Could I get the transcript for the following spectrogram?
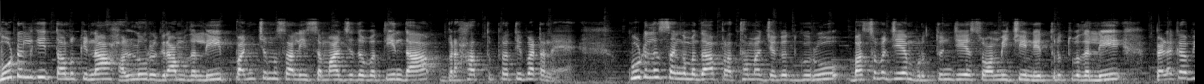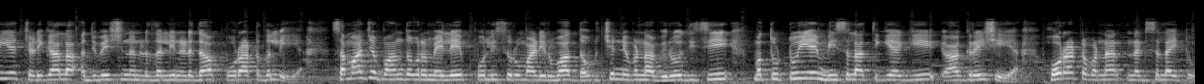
ಮೂಡಲ್ಗಿ ತಾಲೂಕಿನ ಹಳ್ಳೂರು ಗ್ರಾಮದಲ್ಲಿ ಪಂಚಮಸಾಲಿ ಸಮಾಜದ ವತಿಯಿಂದ ಬೃಹತ್ ಪ್ರತಿಭಟನೆ. ಕೂಡಲ ಸಂಗಮದ ಪ್ರಥಮ ಜಗದ್ಗುರು ಬಸವಜಯ ಮೃತ್ಯುಂಜಯ ಸ್ವಾಮೀಜಿ ನೇತೃತ್ವದಲ್ಲಿ ಬೆಳಗಾವಿಯ ಚಳಿಗಾಲ ಅಧಿವೇಶನದಲ್ಲಿ ನಡೆದ ಹೋರಾಟದಲ್ಲಿ ಸಮಾಜ ಬಾಂಧವರ ಮೇಲೆ ಪೊಲೀಸರು ಮಾಡಿರುವ ದೌರ್ಜನ್ಯವನ್ನು ವಿರೋಧಿಸಿ ಮತ್ತು ಟು ಎ ಮೀಸಲಾತಿಗಾಗಿ ಆಗ್ರಹಿಸಿ ಹೋರಾಟವನ್ನು ನಡೆಸಲಾಯಿತು.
